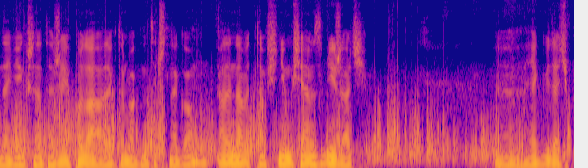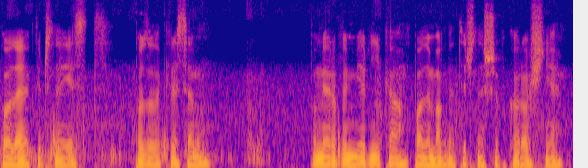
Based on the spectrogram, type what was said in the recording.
największe natężenie pola elektromagnetycznego, ale nawet tam się nie musiałem zbliżać. Jak widać pole elektryczne jest poza zakresem pomiarowym miernika. Pole magnetyczne szybko rośnie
